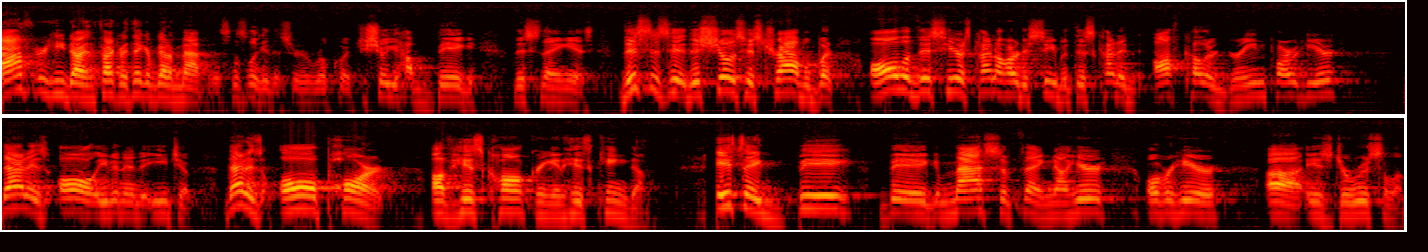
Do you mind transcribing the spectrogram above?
after he died, in fact, I think I've got a map of this. Let's look at this here real quick to show you how big this thing is. This is his, this shows his travel, but all of this here is kind of hard to see. But this kind of off-colored green part here, that is all even into Egypt. That is all part of his conquering and his kingdom. It's a big, big, massive thing. Now here, over here, uh, is Jerusalem.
